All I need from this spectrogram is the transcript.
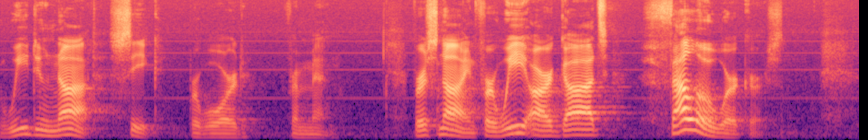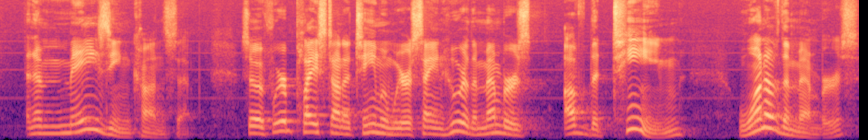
We do not seek reward from men. Verse 9 For we are God's fellow workers. An amazing concept. So, if we're placed on a team and we were saying who are the members of the team, one of the members,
